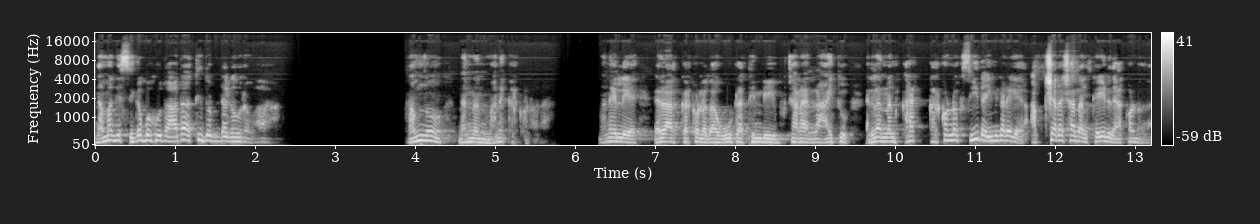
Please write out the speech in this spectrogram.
ನಮಗೆ ಸಿಗಬಹುದಾದ ಅತಿ ದೊಡ್ಡ ಗೌರವ. ಅವನು ನನ್ನನ್ನು ಮನೆ ಕರ್ಕೊಂಡೋದ ಮನೆಯಲ್ಲಿ ಎಲ್ಲಾರು ಕರ್ಕೊಂಡೋದ ಊಟ, ತಿಂಡಿ ಉಪಚಾರ ಎಲ್ಲ ಆಯ್ತು. ಎಲ್ಲ ನನ್ನ ಕರೆಕ್ಟ್ ಕರ್ಕೊಂಡೋಗಿ ಸೀದಾ ಹಿಂದ್ಗಡೆಗೆ ಅಕ್ಷರಶಃ ನನ್ನ ಕೈ ಹಿಡಿದು ಹಾಕೊಂಡೋದ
